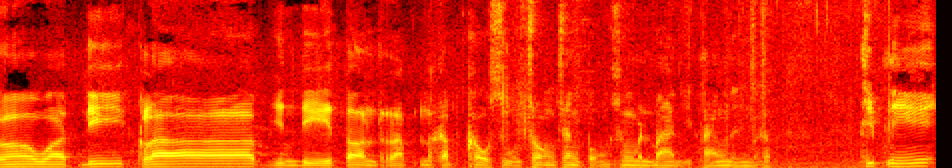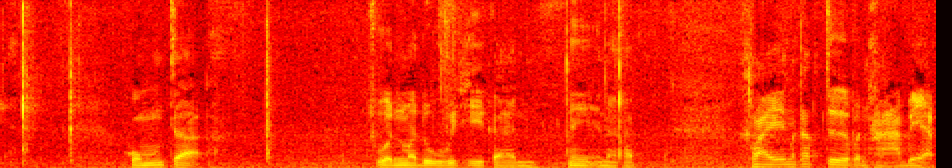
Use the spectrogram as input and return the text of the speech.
สวัสดีครับ ยินดีต้อนรับนะครับ เข้าสู่ช่องช่างป่องช่างบ้านๆอีกครั้งหนึ่งนะครับ คลิปนี้ ผมจะชวนมาดูวิธีการนี่นะครับ ใครนะครับเจอปัญหาแบบ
